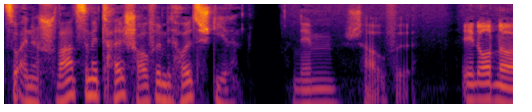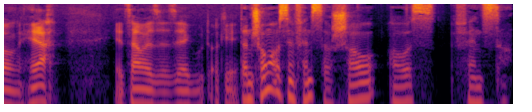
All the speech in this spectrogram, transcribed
So eine schwarze Metallschaufel mit Holzstiel. Nimm Schaufel. In Ordnung. Ja, jetzt haben wir sie. Sehr gut. Okay. Dann schau mal aus dem Fenster. Schau aus Fenster.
